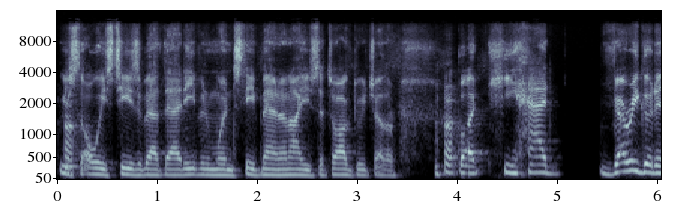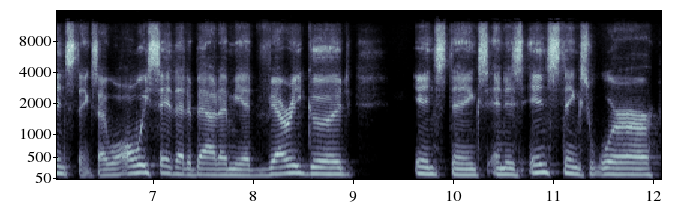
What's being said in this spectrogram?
We used to always tease about that, even when Steve Bannon and I used to talk to each other. But he had very good instincts. I will always say that about him. He had very good instincts, and his instincts were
